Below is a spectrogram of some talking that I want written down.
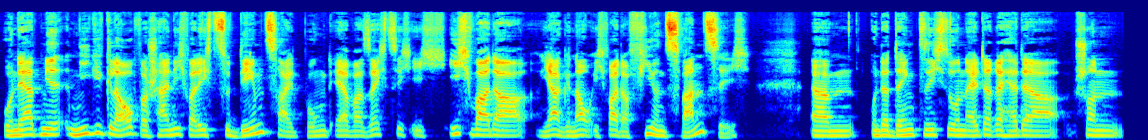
Und er hat mir nie geglaubt, wahrscheinlich, weil ich zu dem Zeitpunkt, er war 60, ich, ich war da, ja genau, ich war da 24. Ähm, und da denkt sich so ein älterer Herr, der schon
